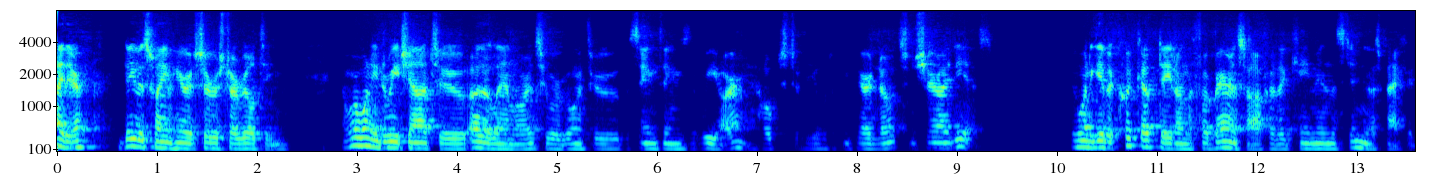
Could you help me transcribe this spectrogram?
Hi there, David Swaim here at Service Star Realty. And we're wanting to reach out to other landlords who are going through the same things that we are in hopes to be able to compare notes and share ideas. We want to give a quick update on the forbearance offer that came in the stimulus package.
